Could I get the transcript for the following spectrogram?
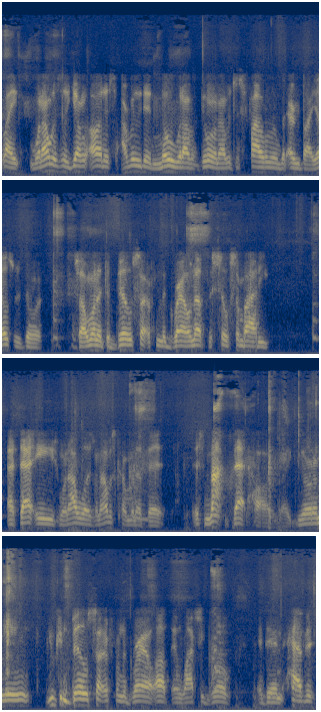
like, when I was a young artist, I really didn't know what I was doing. I was just following what everybody else was doing. So I wanted to build something from the ground up to show somebody at that age when I was, when I was coming up, that it's not that hard. Like, you know what I mean? You can build something from the ground up and watch it grow and then have it,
